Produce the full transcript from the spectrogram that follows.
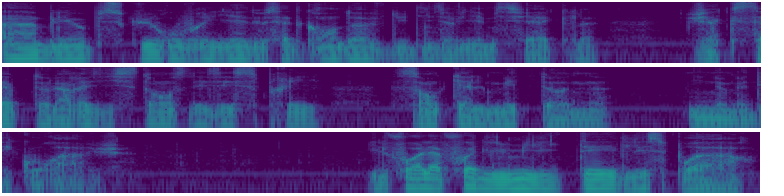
humble et obscur ouvrier de cette grande œuvre du XIXe siècle, j'accepte la résistance des esprits sans qu'elle m'étonne ni ne me décourage. Il faut à la fois de l'humilité et de l'espoir.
